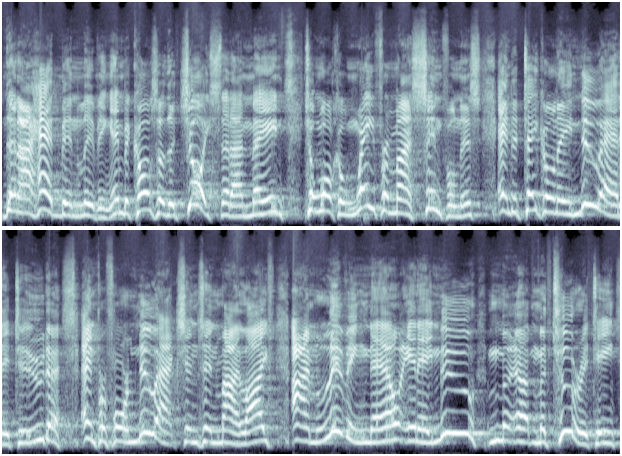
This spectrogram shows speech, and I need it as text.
than I had been living. And because of the choice that I made to walk away from my sinfulness and to take on a new attitude and perform new actions in my life, I'm living now in a new uh, maturity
